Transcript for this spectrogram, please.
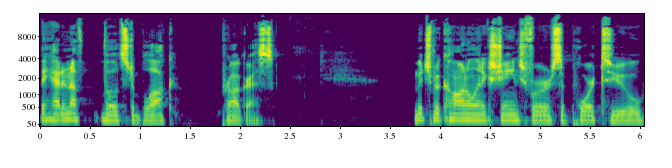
they had enough votes to block progress. Mitch McConnell, in exchange for support to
